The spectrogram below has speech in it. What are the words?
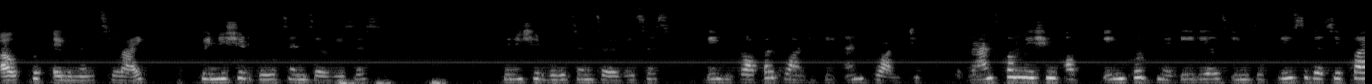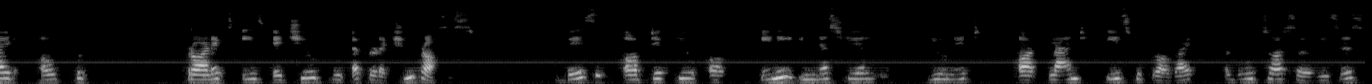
output elements like finished goods and services, finished goods and services in proper quantity and quality. The transformation of input materials into pre-specified output products is achieved through a production process. Basic objective of any industrial unit or plant is to provide goods or services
